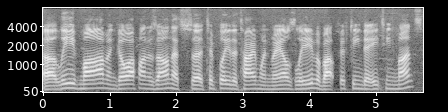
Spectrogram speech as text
uh, leave mom and go off on his own. That's uh, typically the time when males leave, about 15 to 18 months.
